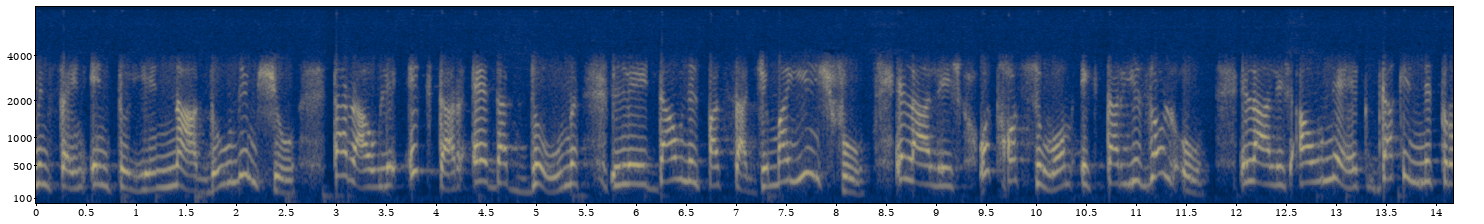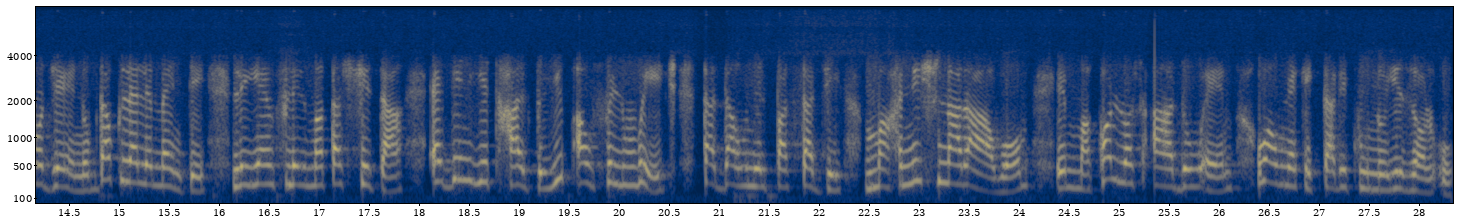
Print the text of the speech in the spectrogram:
minn fejn int u jien ngħaddu u nimxu. Taraw li iktar qiegħda ddum li dawn il-passaġġi ma jinxfu. Il-għaliex? U tħossuhom iktar jiżolqu. Il għaliex hawnhekk b'dak in-nitroġenu, b'dawk l-elementi li hemm fl-ilma tax-xita qegħdin jitħalltu, jibqgħu fil-wiċċ ta' dawn il-passaġġi. M'aħniex narawhom imma kollox għadu hemm u hawnhekk iktar ikunu jiżolqu.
